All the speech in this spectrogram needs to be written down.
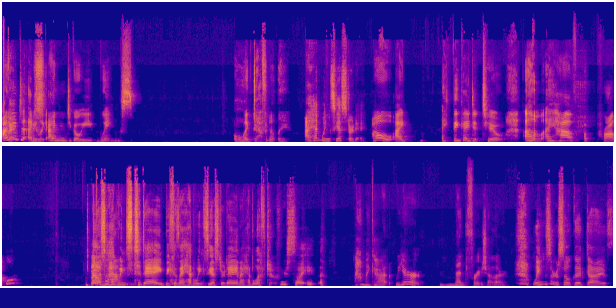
I need to. I mean, like, I need to go eat wings. oh, like- definitely. I had wings yesterday. Oh, I, I think I did too. Um, I have a problem. But I also had not- wings today because I had wings yesterday and I had leftovers, so I ate them. Oh my god, we are meant for each other. Wings are so good, guys.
